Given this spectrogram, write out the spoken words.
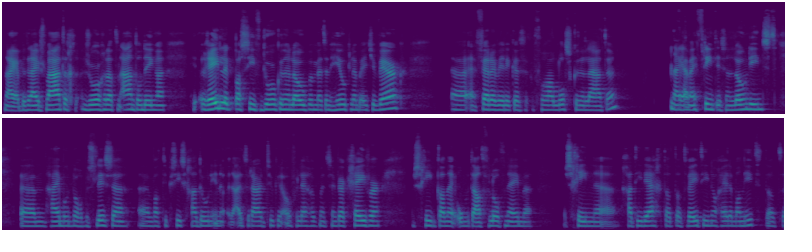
nou ja, bedrijfsmatig zorgen dat een aantal dingen redelijk passief door kunnen lopen met een heel klein beetje werk. Uh, en verder wil ik het vooral los kunnen laten. Nou ja, mijn vriend is een loondienst. Um, hij moet nog beslissen uh, wat hij precies gaat doen. In, uiteraard natuurlijk in overleg ook met zijn werkgever. Misschien kan hij onbetaald verlof nemen. Misschien uh, gaat hij weg. Dat, dat weet hij nog helemaal niet. Dat,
